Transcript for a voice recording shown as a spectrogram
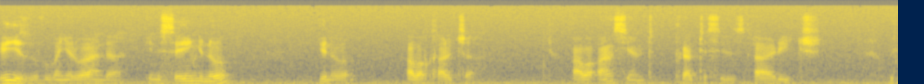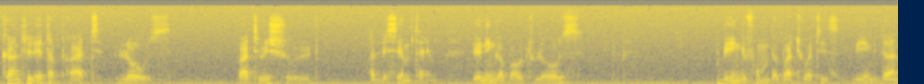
ears of Banyarwanda in saying, you know, you know, our culture, our ancient practices are rich. We can't let apart laws, but we should, at the same time, learning about laws, being informed about what is being done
